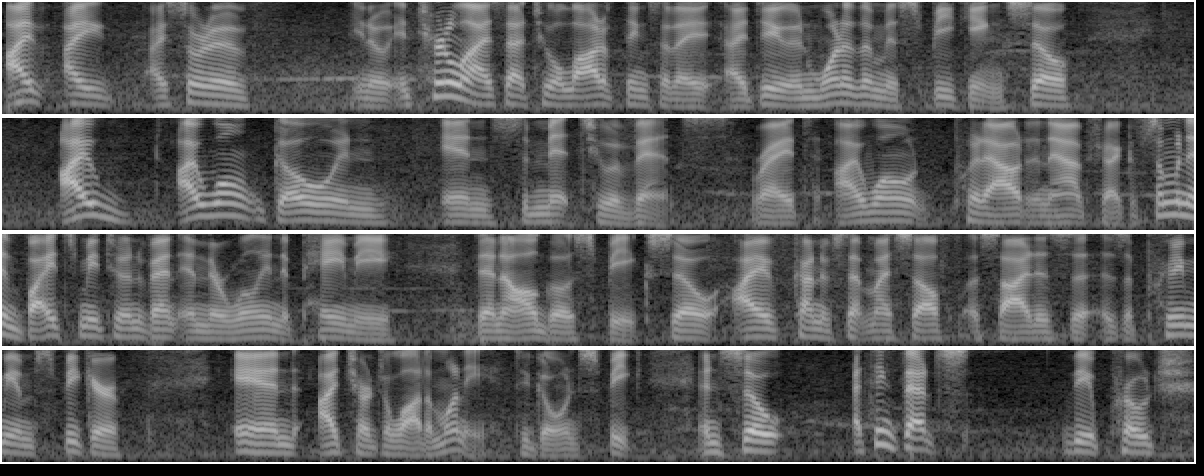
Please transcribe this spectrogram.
I, I, I sort of you know, internalize that to a lot of things that I, I do, and one of them is speaking. So I, I won't go and and submit to events, right? I won't put out an abstract. If someone invites me to an event and they're willing to pay me, then I'll go speak. So I've kind of set myself aside as a, as a premium speaker, and I charge a lot of money to go and speak. And so I think that's the approach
